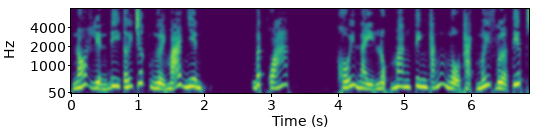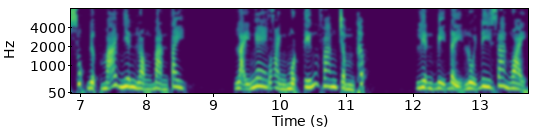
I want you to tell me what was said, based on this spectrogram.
nó liền đi tới trước người mã nhiên. Bất quá, khối này lục mang tinh thắng ngộ thạch mới vừa tiếp xúc được mã nhiên lòng bàn tay, lại nghe oành một tiếng vang trầm thấp, liền bị đẩy lùi đi ra ngoài,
